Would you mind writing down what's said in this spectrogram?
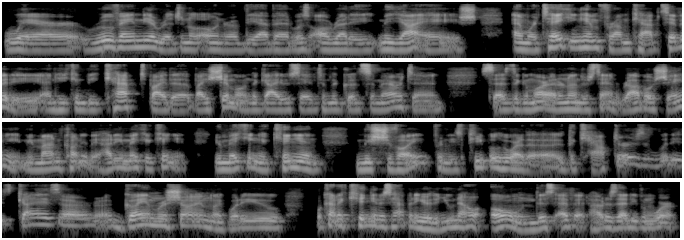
where Ruvain, the original owner of the Eved, was already Miyaesh, and we're taking him from captivity, and he can be kept by the by Shimon, the guy who saved him, the Good Samaritan. Says the Gemara, I don't understand. Rabbo Sheni, Miman Konile. How do you make a kinyan? You're making a kinyan mishvoi from these people who are the the captors. What these guys are uh, goyim rishayim. Like, what are you? What kind of kinyan is happening here that you now own this Evet? How does that even work?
